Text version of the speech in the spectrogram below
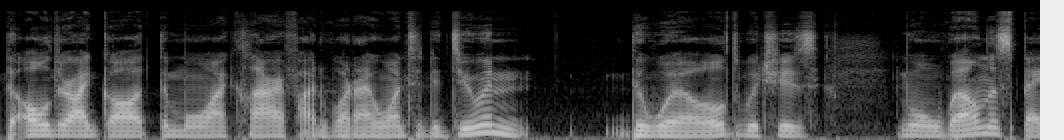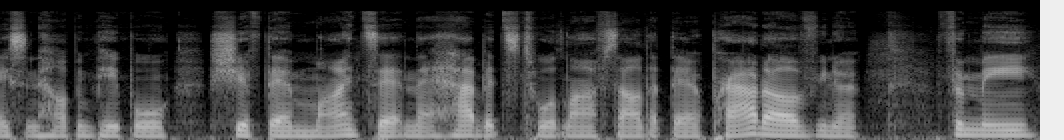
The older I got, the more I clarified what I wanted to do in the world, which is more wellness based and helping people shift their mindset and their habits to a lifestyle that they're proud of. You know, for me,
